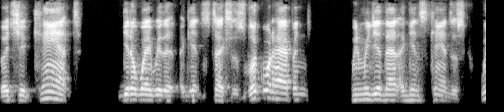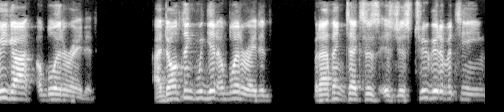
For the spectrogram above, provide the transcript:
but you can't get away with it against Texas. Look what happened when we did that against Kansas. We got obliterated. I don't think we get obliterated, but I think Texas is just too good of a team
